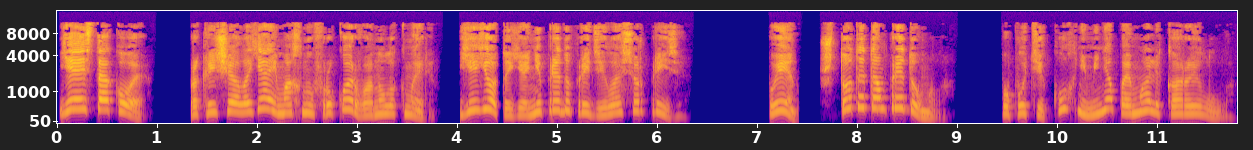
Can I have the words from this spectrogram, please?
Есть такое! Прокричала я и, махнув рукой, рванула к Мэрин. Ее-то я не предупредила о сюрпризе. Уин, что ты там придумала? По пути к кухне меня поймали Кара и Лула.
